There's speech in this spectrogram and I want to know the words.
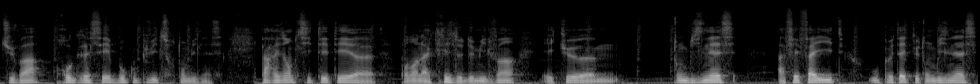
tu vas progresser beaucoup plus vite sur ton business. Par exemple, si tu étais euh, pendant la crise de 2020 et que business a fait faillite ou peut-être que ton business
